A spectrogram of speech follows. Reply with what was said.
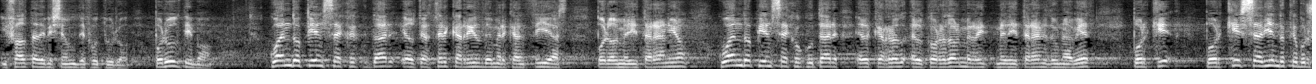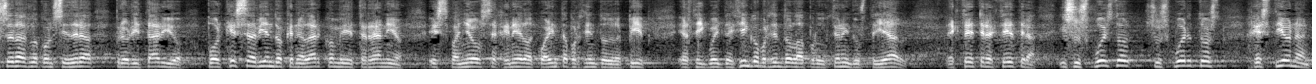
y falta de visión de futuro. Por último, ¿Cuándo piensa ejecutar el tercer carril de mercancías por el Mediterráneo? ¿Cuándo piensa ejecutar el, corredor mediterráneo de una vez? ¿Por qué ¿Por qué sabiendo que Bruselas lo considera prioritario? ¿Por qué sabiendo que en el arco mediterráneo español se genera el 40% del PIB, el 55% de la producción industrial, etcétera, etcétera, y sus, puertos gestionan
